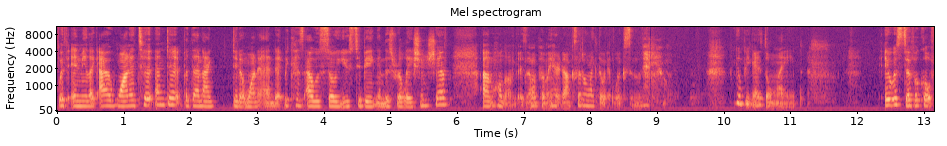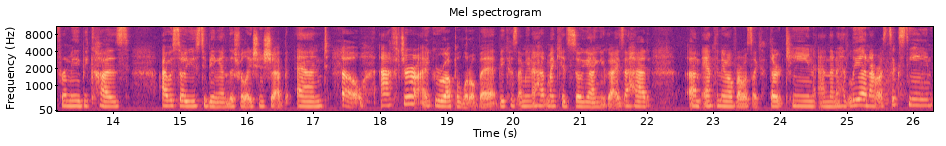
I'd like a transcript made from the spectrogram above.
within me like I wanted to end it but then I didn't want to end it because I was so used to being in this relationship. Um, hold on guys, I'm to put my hair down because I don't like the way it looks in the video. I hope you guys don't mind. It was difficult for me because I was so used to being in this relationship and so after I grew up a little bit because I mean I had my kids so young you guys I had um, Anthony over was like 13 and then I had Leah and I was 16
